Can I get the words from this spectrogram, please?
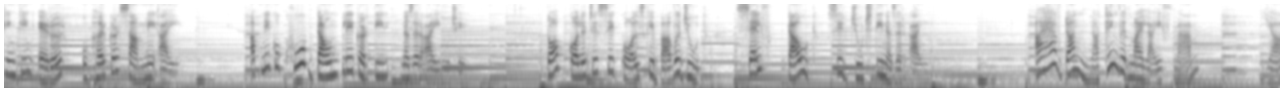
थिंकिंग एरर उभर कर सामने आई। अपने को खूब डाउन प्ले करती नज़र आई मुझे। टॉप कॉलेजेस से कॉल्स के बावजूद सेल्फ डाउट से जूझती नज़र आई। I have done nothing with my life ma'am या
